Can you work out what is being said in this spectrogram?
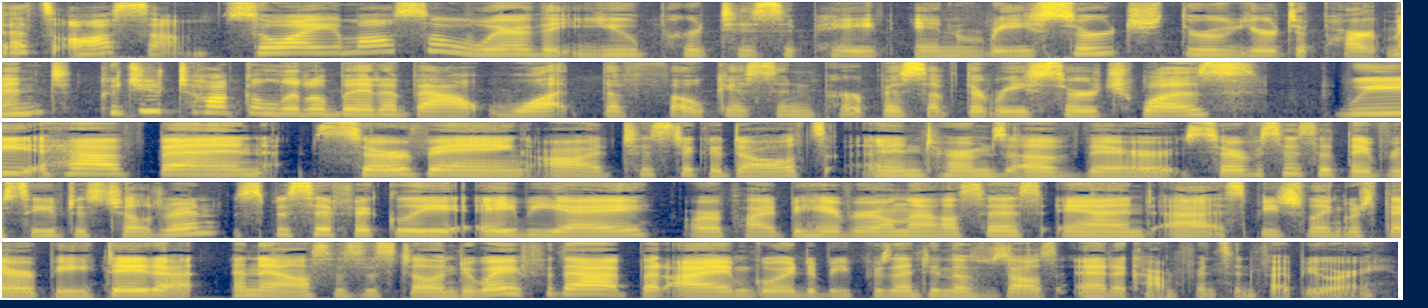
That's awesome. So, I am also aware that you participate in research through your department. Could you talk a little bit about what the focus and purpose of the research was? We have been surveying autistic adults in terms of their services that they've received as children, specifically ABA or applied behavioral analysis and uh, speech language therapy. Data analysis is still underway for that, but I am going to be presenting those results at a conference in February.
